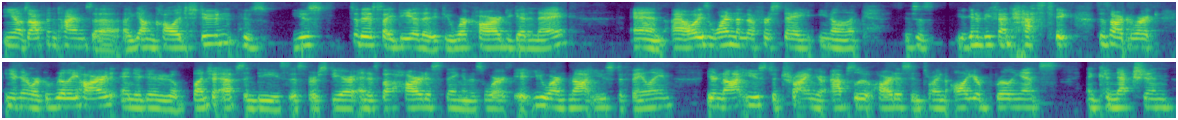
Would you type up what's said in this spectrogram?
you know, it's oftentimes a, a young college student who's used to this idea that if you work hard, you get an A. And I always warn them the first day, you know, like, this is, you're going to be fantastic. This is hard work and you're going to work really hard and you're going to do a bunch of F's and D's this first year. And it's the hardest thing in this work. It, you are not used to failing you're not used to trying your absolute hardest and throwing all your brilliance and connection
